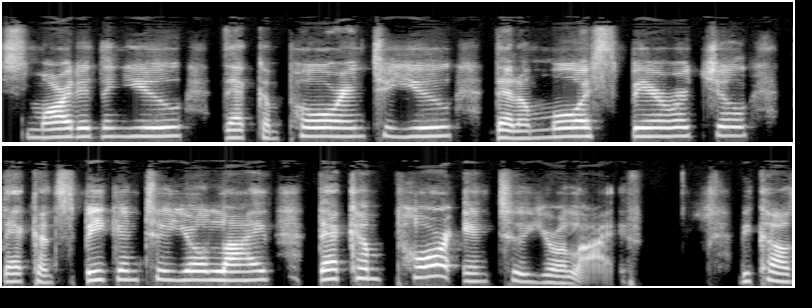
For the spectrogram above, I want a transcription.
smarter than you, that can pour into you, that are more spiritual, that can speak into your life, that can pour into your life. Because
